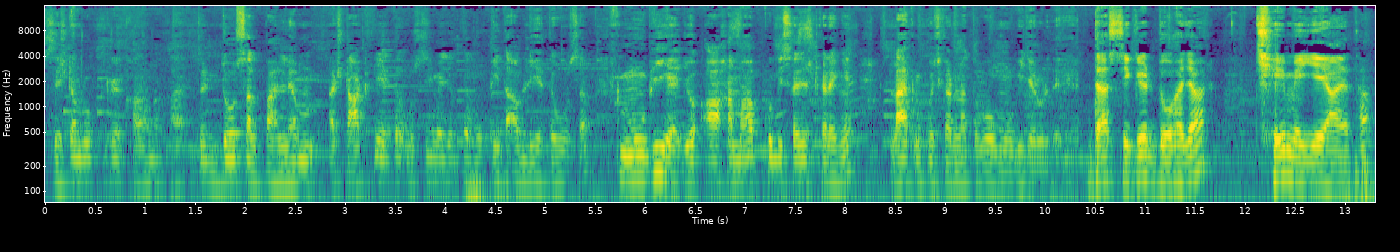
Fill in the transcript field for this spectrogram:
सिस्टम रोक करके खाना खाया तो दो साल पहले हम स्टार्ट किए थे उसी में जो वो किताब लिए थे वो सब। मूवी है जो आ, हम आपको भी सजेस्ट करेंगे लाइफ में कुछ करना तो वो मूवी ज़रूर देखेंगे दस सिगरेट दो हज़ार छह में ये आया था।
